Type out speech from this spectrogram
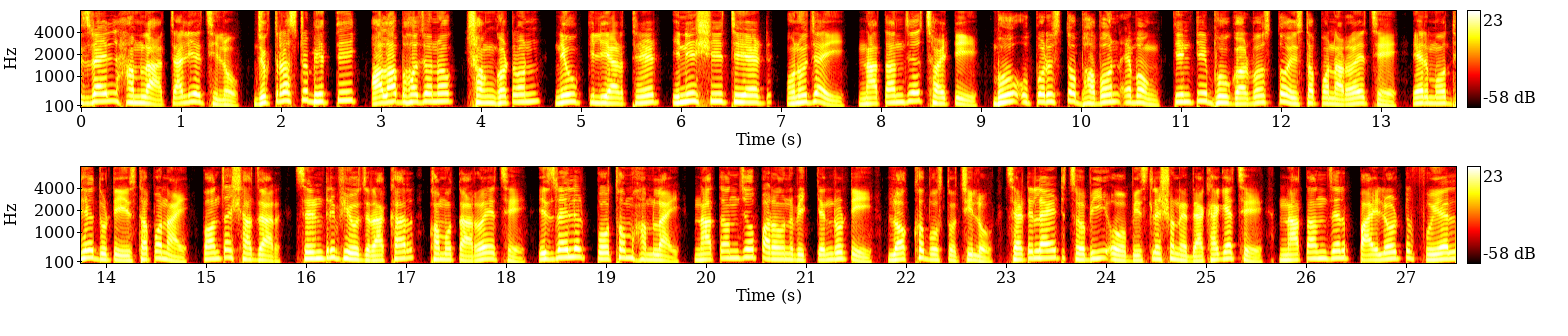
ইসরায়েল হামলা চালিয়েছিল। যুক্তরাষ্ট্রভিত্তিক অলাভজনক সংগঠন নিউক্লিয়ার থ্রেড ইনিশিয়েটিভ অনুযায়ী নাতাঞ্জে ছয়টি ভূ উপরস্থ ভবন এবং তিনটি ভূগর্ভস্থ স্থাপনা রয়েছে, এর মধ্যে দুটি স্থাপনায় পঞ্চাশ হাজার সেন্ট্রিফিউজ রাখার ক্ষমতা রয়েছে। ইসরায়েলের প্রথম হামলায় নাতাঞ্জ পারমাণবিক কেন্দ্রটি লক্ষ্যবস্তু ছিল, স্যাটেলাইট ছবি ও বিশ্লেষণে দেখা গেছে নাতাঞ্জের পাইলট ফুয়েল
